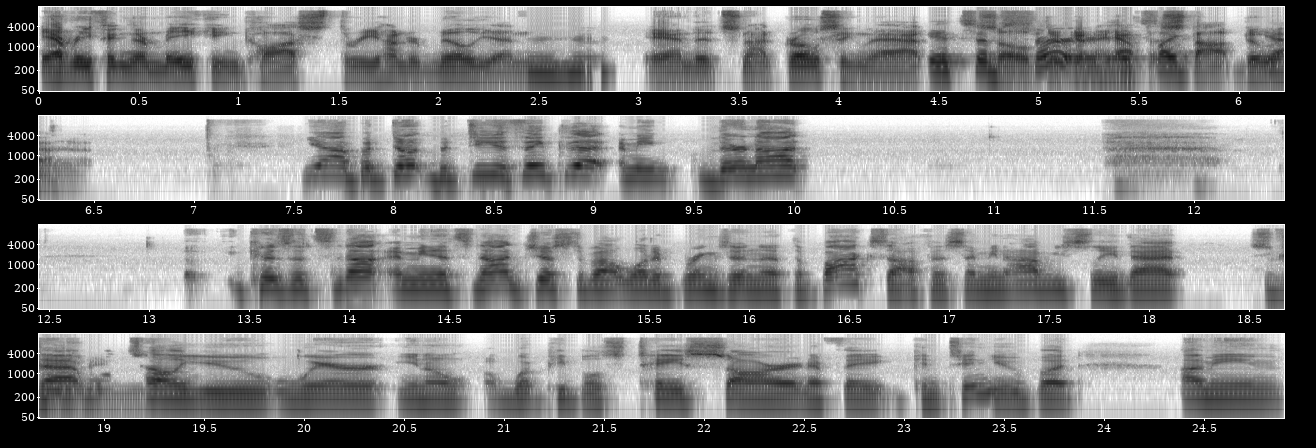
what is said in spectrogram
everything they're making costs 300 million, Mhm. and it's not grossing that, It's so they're going to have It's to like- stop doing yeah. that. Yeah, but do, but do you think that I mean they're not because it's not I mean it's not just about what it brings in at the box office. I mean obviously that that will tell you where, you know, what people's tastes are and if they continue, but I mean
